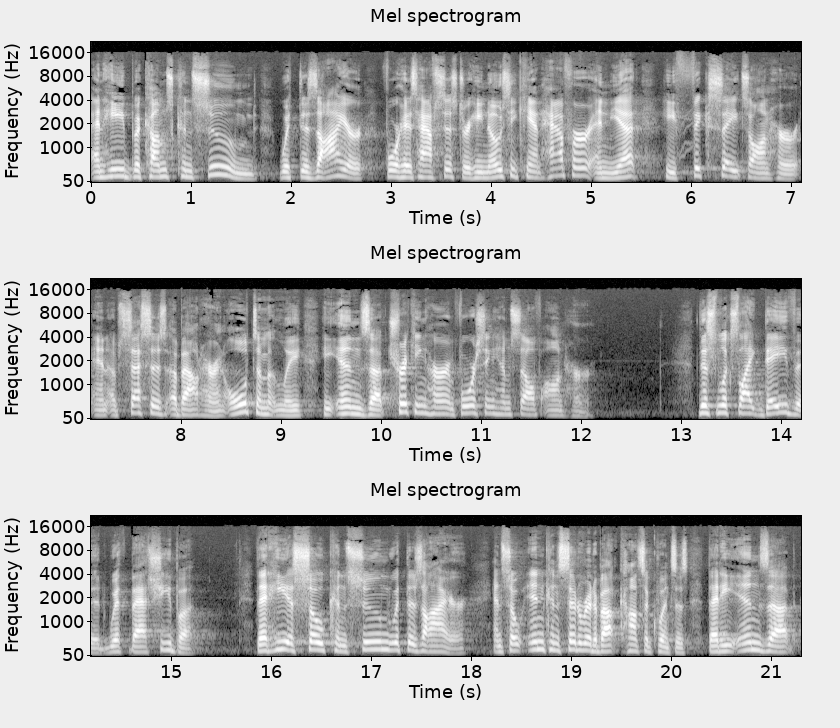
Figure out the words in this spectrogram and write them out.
and he becomes consumed with desire for his half sister. He knows he can't have her, and yet he fixates on her and obsesses about her, and ultimately he ends up tricking her and forcing himself on her. This looks like David with Bathsheba, that he is so consumed with desire and so inconsiderate about consequences that he ends up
